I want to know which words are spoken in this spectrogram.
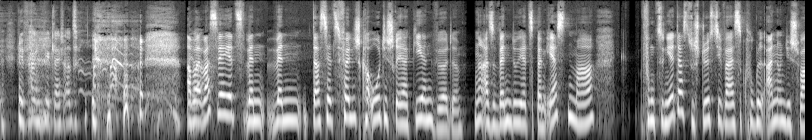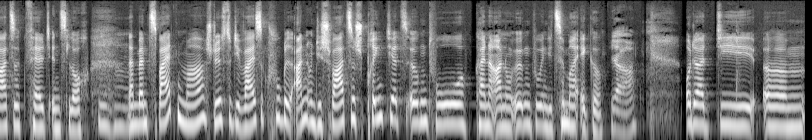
Wir fangen hier gleich an. Aber ja. was wäre jetzt, wenn, wenn das jetzt völlig chaotisch reagieren würde? Ne? Also wenn du jetzt beim ersten Mal funktioniert das, du stößt die weiße Kugel an und die schwarze fällt ins Loch. Mhm. Dann beim zweiten Mal stößt du die weiße Kugel an und die schwarze springt jetzt irgendwo, keine Ahnung, irgendwo in die Zimmerecke. Ja. Oder die, ähm,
